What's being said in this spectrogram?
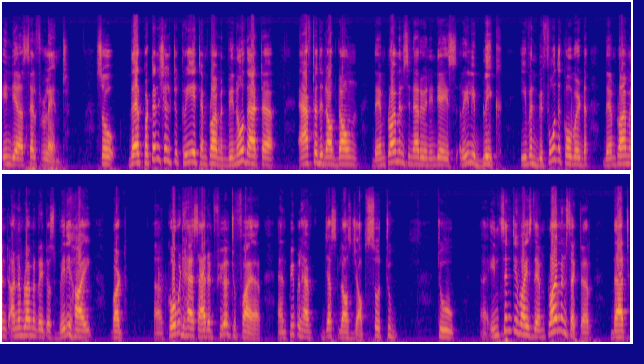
India self reliant. So, their potential to create employment we know that uh, after the lockdown the employment scenario in India is really bleak even before the COVID the employment unemployment rate was very high, but uh, COVID has added fuel to fire and people have just lost jobs. So, to, to uh, incentivize the employment sector that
